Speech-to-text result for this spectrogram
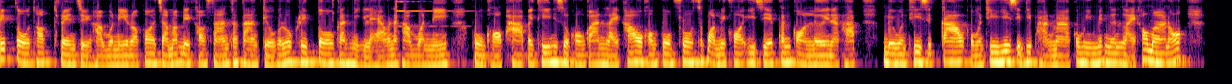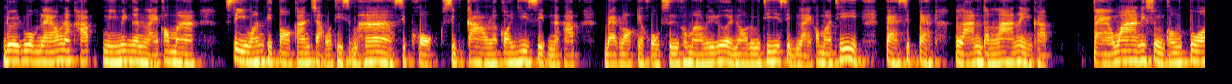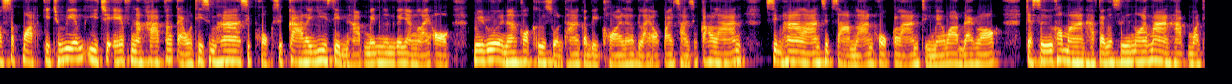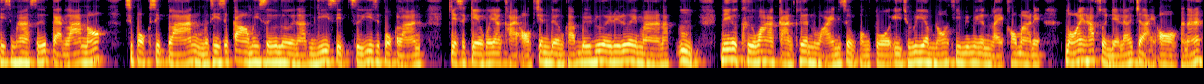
ริปโตท็อปเทรนด์สิครับวันนี้เราก็จะมาอัปเดตข่าวสารต่างๆ เกี่ยวกับโลกคริปโตกันอีกแล้วนะครับ วันนี้ผมขอพาไปที่ในส่วนของการไหลเข้าของตัว Flow Spot Bitcoin ETF กันก่อนเลยนะครับ โดยวันที่ 19 กับวันที่ 20 ที่ผ่านมาก็มีเม็ดเงินไหลเข้ามาเนาะโดยรวมแล้วนะครับ มีเม็ดเงินไหลเข้ามา 4 วันติดต่อกันจากวันที่ 15 16 19 แล้วก็ 20 นะครับ แบ็กล็อกยังคงซื้อเข้ามาเรื่อยๆเนาะโดยวันที่ 20 ไหลเข้ามาที่ 88 ล้านดอลลาร์นั่นเองครับ แต่ว่าในส่วนของตัว Spot Ethereum ETF นะครับตั้งแต่วันที่ 15 16 19 และ 20 นะครับ เม็ดเงินก็ยังไหลออกเรื่อยๆนะก็คือส่วนทางกับ Bitcoin เลยครับไหลออกไป 39 ล้าน 15 ล้าน 13 ล้าน 6 ล้าน ถึงแม้ว่า BlackRock จะซื้อเข้ามาครับแต่ก็ซื้อน้อยมากครับ วันที่ 15 ซื้อ 8 ล้านเนาะ16 10 ล้าน วันที่ 19 ไม่ซื้อเลยนะครับ 20 ซื้อ 26 ล้านเกสเกลก็ยังขายออกเช่นเดิมครับเรื่อยๆเรื่อยๆมานะอืมนี่ก็คือว่าการเคลื่อนไหวในส่วนของตัว Ethereum เนาะที่ไม่มีเงินไหลเข้ามาเนี่ยน้อยนะครับ ส่วนใหญ่แล้วจะไหลออกนะ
